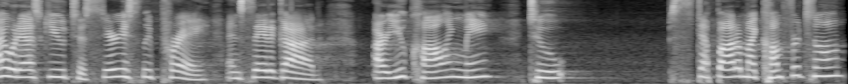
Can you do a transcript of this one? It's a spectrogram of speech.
I would ask you to seriously pray and say to God, Are you calling me to step out of my comfort zone?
